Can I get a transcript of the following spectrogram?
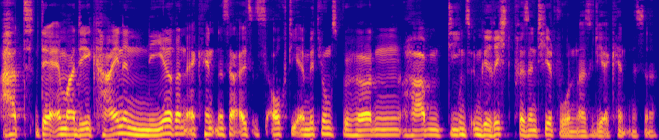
hat der MAD keine näheren Erkenntnisse, als es auch die Ermittlungsbehörden haben, die uns im Gericht präsentiert wurden, also die Erkenntnisse.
